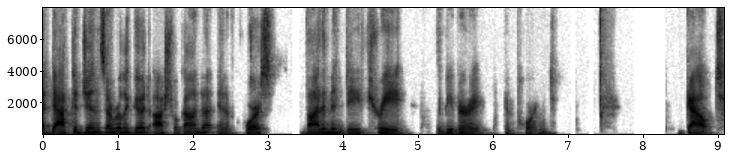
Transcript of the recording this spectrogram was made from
Adaptogens are really good, ashwagandha, and of course, vitamin D3 would be very important. Gout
